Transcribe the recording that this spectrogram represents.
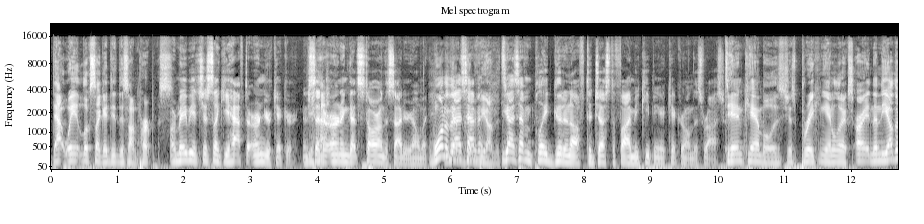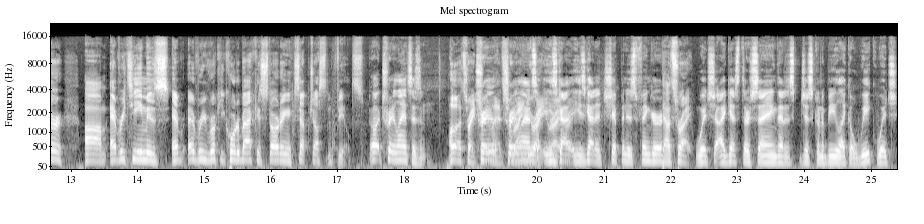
That way, it looks like I did this on purpose." or maybe it's just like you have to earn your kicker instead of earning that star on the side of your helmet. One of you them's guys gonna haven't- be on the You guys haven't played good enough to justify me keeping a kicker on this roster. Dan Campbell is just breaking analytics. All right, and then the other, um, every team is every, every rookie quarterback is starting except Justin Fields. Uh, Trey Lance isn't. Oh, that's right, Trey, Trey, Lance. Trey right, Lance, right, you're he's right, got right. he's got a chip in his finger. That's right. Which I guess they're saying that it's just going to be like a week, which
